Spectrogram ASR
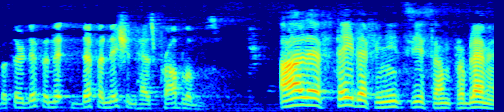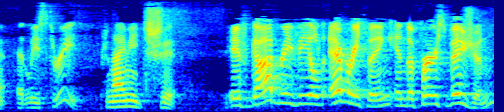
But their defini- definition has problems, Ale w tej definicji są problemy. at least three. Przynajmniej trzy. If God revealed everything in the first vision,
